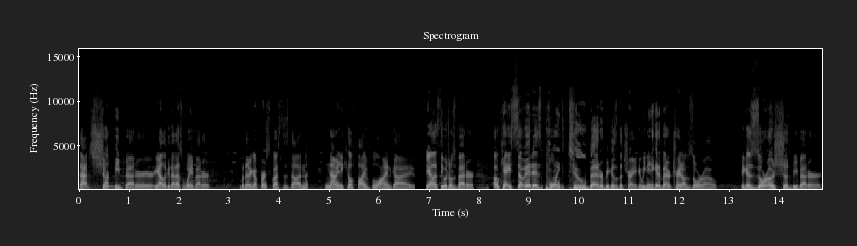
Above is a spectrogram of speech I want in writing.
That should be better. Yeah, look at that. That's way better. But there you go. First quest is done. Now we need to kill five blind guys. Yeah, let's see. Which one's better? Okay, so it is 0.2 better because of the trait. We need to get a better trait on Zoro. Because Zoro should be better.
